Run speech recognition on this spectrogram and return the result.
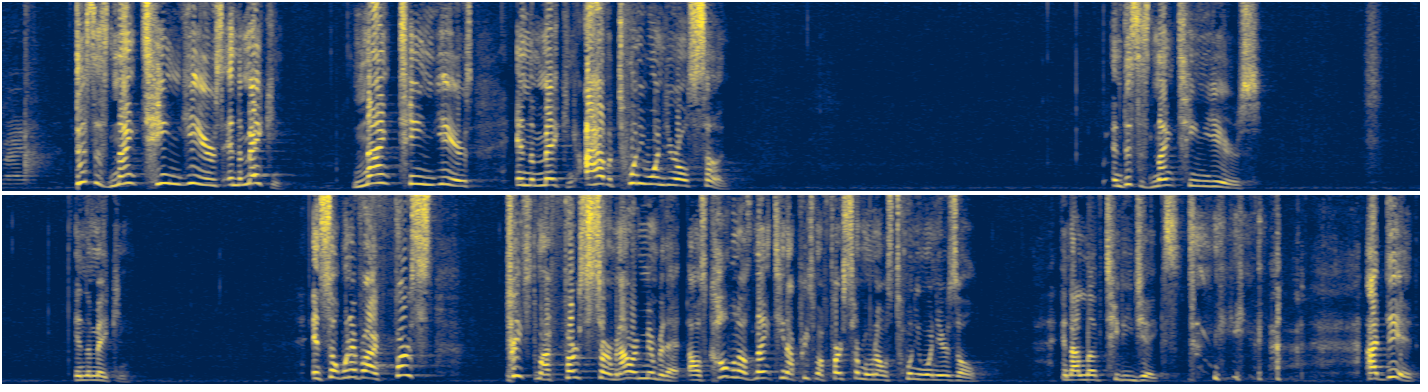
Right. This is 19 years in the making. 19 years in the making. I have a 21 year old son. And this is 19 years in the making. And so, whenever I first preached my first sermon, I remember that. I was called when I was 19. I preached my first sermon when I was 21 years old. And I love T.D. Jakes. I did.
